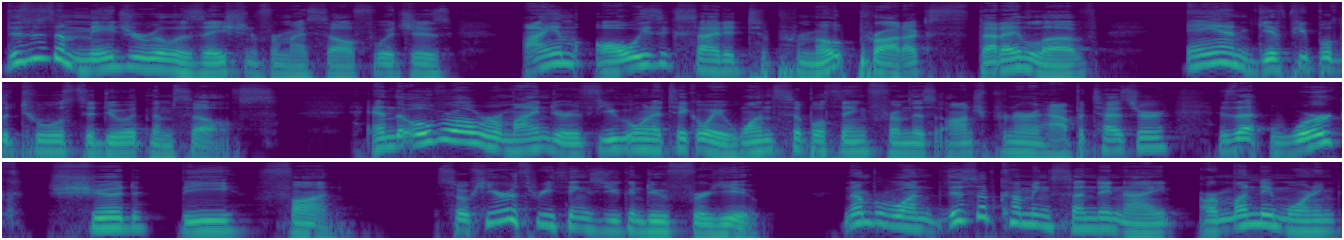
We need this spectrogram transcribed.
This is a major realization for myself, which is I am always excited to promote products that I love and give people the tools to do it themselves. And the overall reminder, if you want to take away one simple thing from this entrepreneur appetizer, is that work should be fun. So here are three things you can do for you. Number one, this upcoming Sunday night or Monday morning,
